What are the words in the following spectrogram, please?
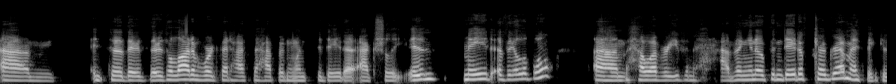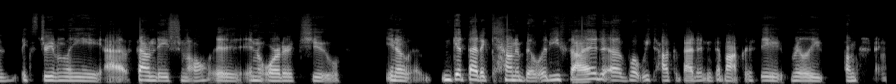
um, and so there's there's a lot of work that has to happen once the data actually is made available um, however even having an open data program i think is extremely uh, foundational in, in order to you know get that accountability side of what we talk about in democracy really functioning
